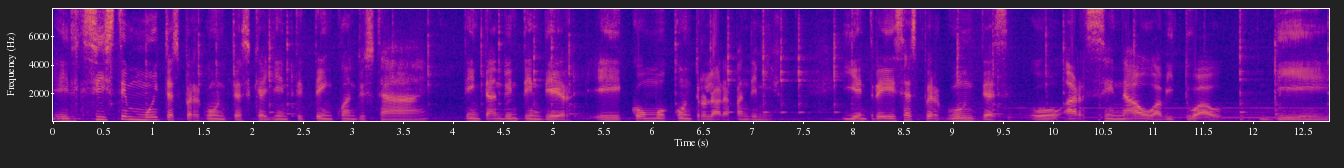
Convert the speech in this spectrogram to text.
Existem muitas perguntas que a gente tem quando está tentando entender eh, como controlar a pandemia. E entre essas perguntas, o arsenal habitual de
